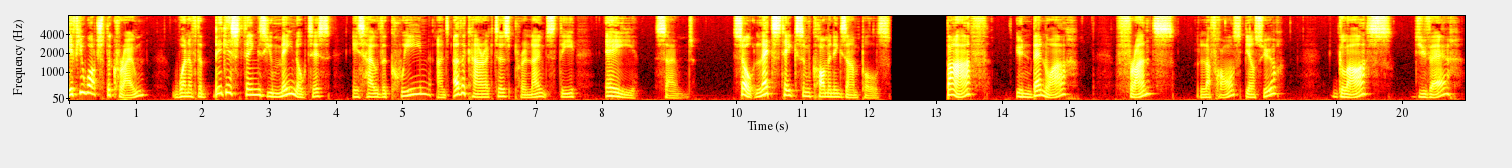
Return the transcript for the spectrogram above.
if you watch The Crown, one of the biggest things you may notice is how the Queen and other characters pronounce the A sound. So let's take some common examples. Bath, une baignoire. France, la France, bien sûr. Glace, du verre.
